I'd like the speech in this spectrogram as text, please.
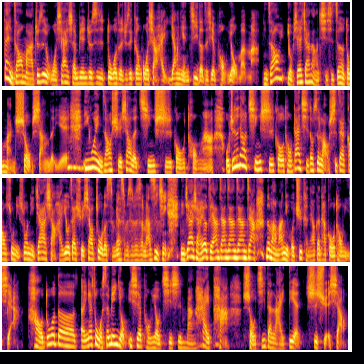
但你知道吗？就是我现在身边就是多着就是跟我小孩一样年纪的这些朋友们嘛。你知道有些家长其实真的都蛮受伤的耶，因为你知道学校的亲师沟通啊，我觉得要亲师沟通，但其实都是老师在告诉你说，你家的小孩又在学校做了什么样什么什么什么样事情，你家的小孩又怎样怎样怎样怎样怎样。那妈妈你回去肯定要跟他沟通一下。好多的呃，应该说我身边有一些朋友其实蛮害怕手机的来电是学校。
